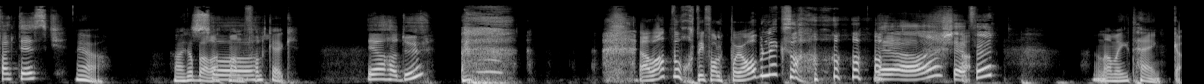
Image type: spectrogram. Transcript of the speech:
Faktisk. Ja. Jeg har bare Så- hatt mannfolk, jeg. Ja, har du? Jeg har vært borti folk på jobb, liksom. Ja, sjefen? La meg tenke.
